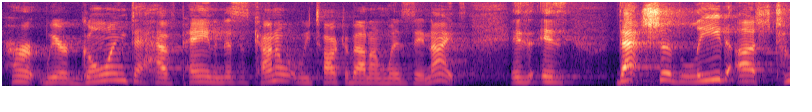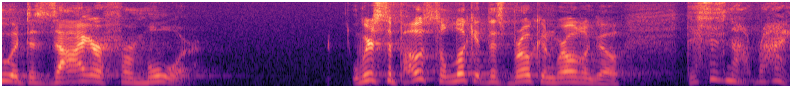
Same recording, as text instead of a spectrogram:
hurt. We are going to have pain. And this is kind of what we talked about on Wednesday nights, is, is that should lead us to a desire for more. We're supposed to look at this broken world and go, this is not right.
